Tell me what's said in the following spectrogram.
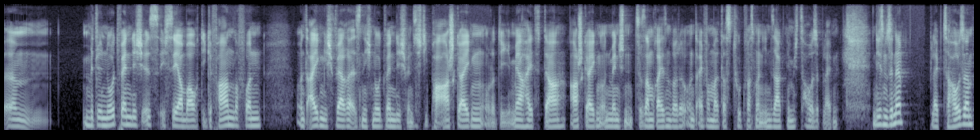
ähm, Mittel notwendig ist. Ich sehe aber auch die Gefahren davon. Und eigentlich wäre es nicht notwendig, wenn sich die paar Arschgeigen oder die Mehrheit der Arschgeigen und Menschen zusammenreißen würde und einfach mal das tut, was man ihnen sagt, nämlich zu Hause bleiben. In diesem Sinne, bleibt zu Hause.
